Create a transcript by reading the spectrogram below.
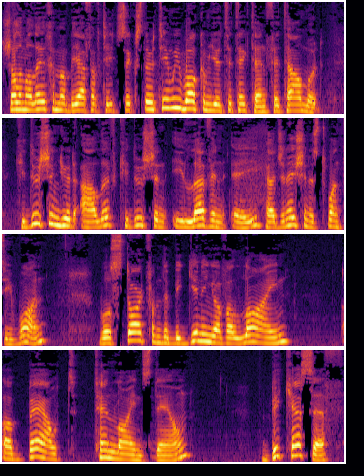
Shalom Aleichem on behalf of Teach 613, we welcome you to take 10 for Talmud. Kiddushin Yud Aleph, Kiddushin 11a, pagination is 21. We'll start from the beginning of a line about 10 lines down. Bikesef,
